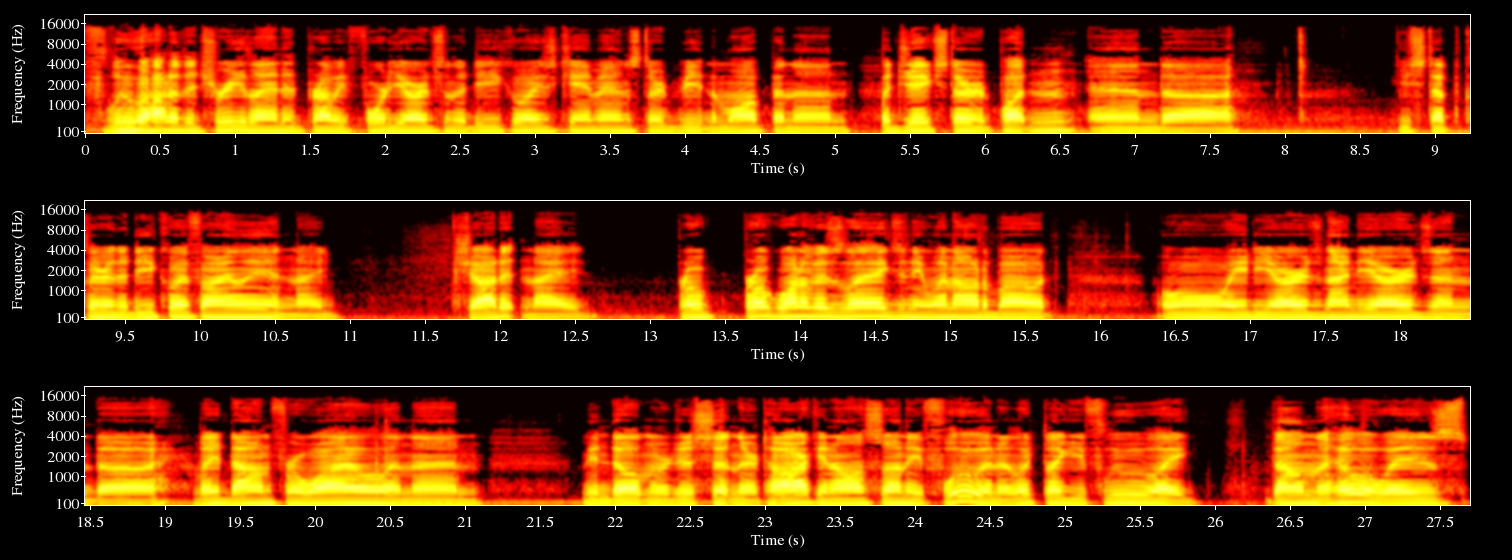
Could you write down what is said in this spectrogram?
flew out of the tree, landed probably 40 yards from the decoys, came in, started beating them up, and then but Jake started putting, and uh, he stepped clear of the decoy finally, and I shot it, and I broke broke one of his legs, and he went out about oh 80 yards, 90 yards, and uh, laid down for a while, and then me and Dalton were just sitting there talking. All of a sudden, he flew, and it looked like he flew like down the hill a ways.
